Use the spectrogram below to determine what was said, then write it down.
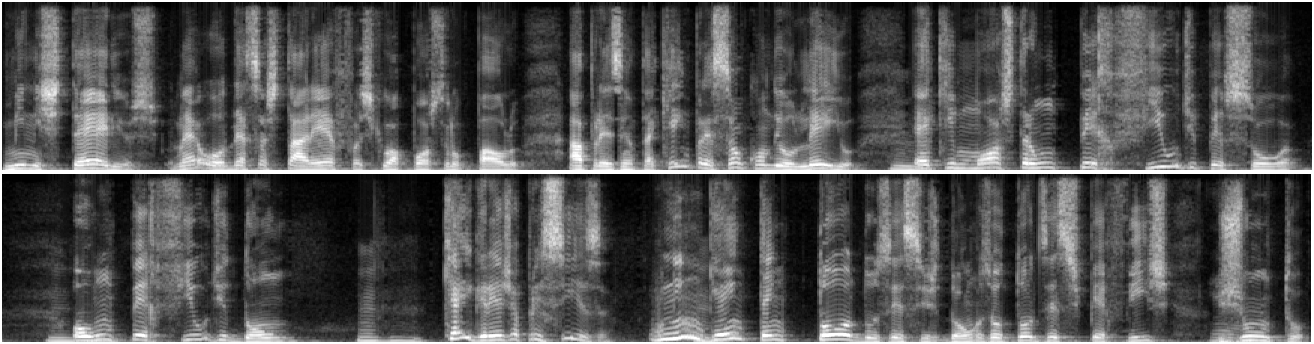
ministérios, né, ou dessas tarefas que o apóstolo Paulo apresenta aqui, a impressão quando eu leio hum. é que mostra um perfil de pessoa uhum. ou um perfil de dom uhum. que a igreja precisa. Ninguém tem todos esses dons ou todos esses perfis É. junto.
